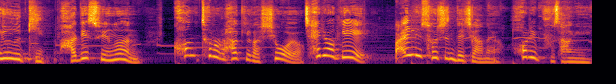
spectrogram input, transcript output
이 느낌. 바디 스윙은 컨트롤 하기가 쉬워요. 체력이 빨리 소진되지 않아요. 허리 부상이.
